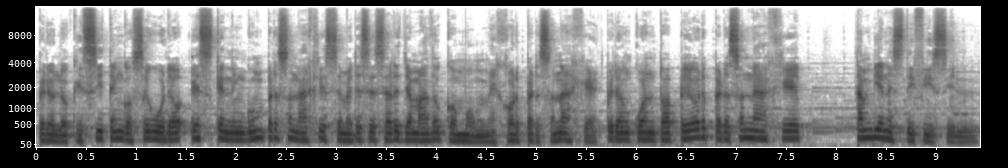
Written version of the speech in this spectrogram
pero lo que sí tengo seguro es que ningún personaje se merece ser llamado como mejor personaje, pero en cuanto a peor personaje, también es difícil,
